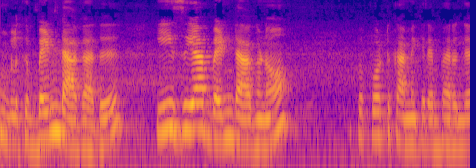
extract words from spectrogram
உங்களுக்கு பெண்ட் ஆகாது. ஈஸியாக பெண்ட் ஆகணும். இப்போ போட்டு காமிக்கிறேன் பாருங்க.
